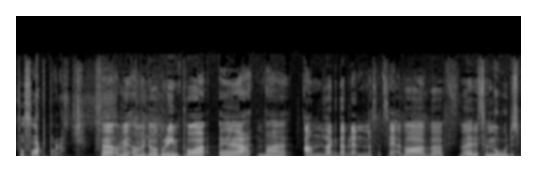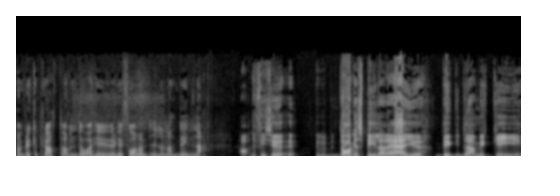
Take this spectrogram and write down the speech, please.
få fart på det. För om vi, om vi då går in på eh, de här anlagda bränderna så att säga, vad, vad, vad är det för mod som man brukar prata om då? Hur, hur får man bilarna att brinna? Ja, det finns ju eh, Dagens bilar är ju byggda mycket i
